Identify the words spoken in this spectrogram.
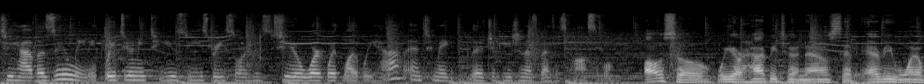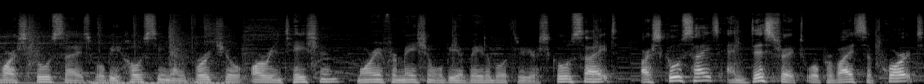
to have a Zoom meeting. We do need to use these resources to work with what we have and to make the education as best as possible. Also, we are happy to announce that every one of our school sites will be hosting a virtual orientation. More information will be available through your school site. Our school sites and district will provide support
